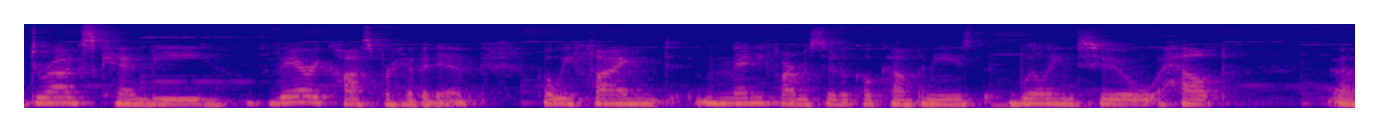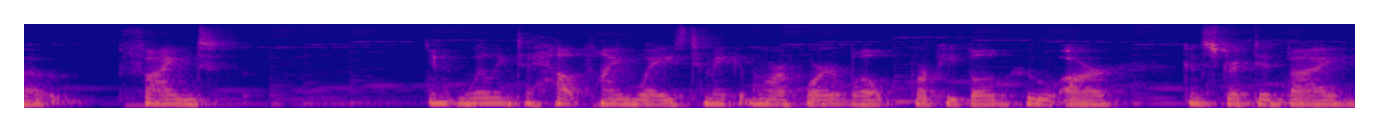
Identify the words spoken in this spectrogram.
drugs can be very cost prohibitive, but we find many pharmaceutical companies willing to help uh, find willing to help find ways to make it more affordable for people who are constricted by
